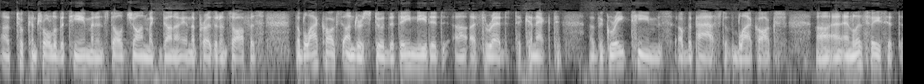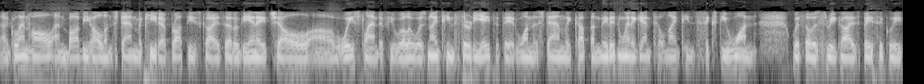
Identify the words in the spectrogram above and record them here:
uh, took control of the team and installed John McDonough in the president's office, the Blackhawks understood that they needed uh, a thread to connect uh, the great teams of the past of the Blackhawks. Uh, and, and let's face it, uh, Glenn Hall and Bobby Hull and Stan Mikita brought these guys out of the NHL uh, wasteland, if you will. It was 1938 that they had won the Stanley Cup, and they didn't win again until 1961 with those three guys basically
